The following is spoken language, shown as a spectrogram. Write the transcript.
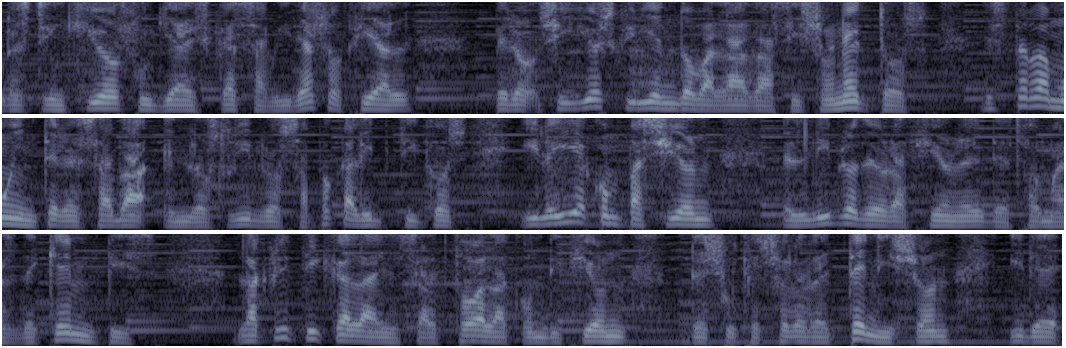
restringió su ya escasa vida social, pero siguió escribiendo baladas y sonetos. Estaba muy interesada en los libros apocalípticos y leía con pasión el libro de oraciones de Thomas de Kempis. La crítica la ensalzó a la condición de sucesora de Tennyson y de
